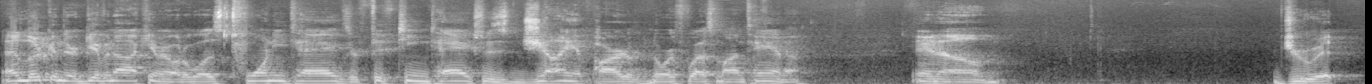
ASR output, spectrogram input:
and I look and they're giving out, I can't remember what it was, 20 tags or 15 tags for this giant part of northwest Montana. And um, drew it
